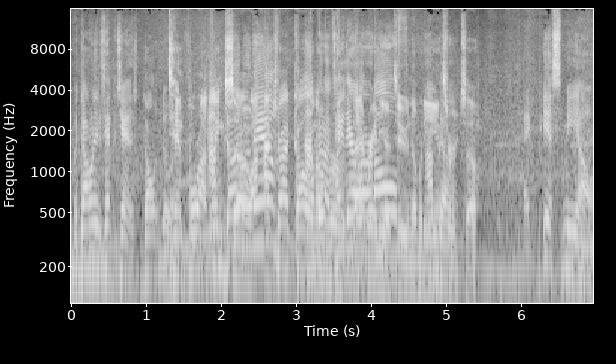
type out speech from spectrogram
But don't even take the chance. Don't do it. 10-4, I think so. I- tried calling I'm over take their that radio off. too. Nobody I'm answered, done. so. They piss me off.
